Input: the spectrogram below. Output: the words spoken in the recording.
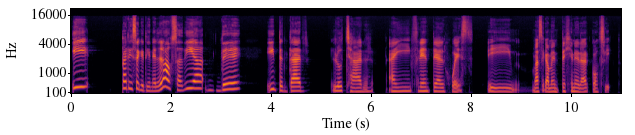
y parece que tiene la osadía de intentar luchar ahí frente al juez y básicamente generar conflicto.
